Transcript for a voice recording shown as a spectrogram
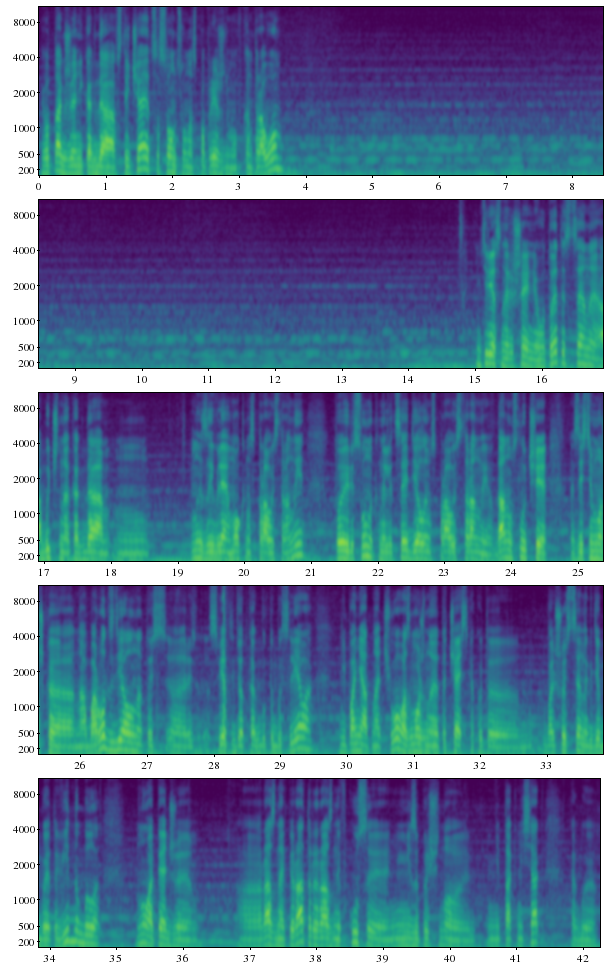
И вот также они, когда встречаются, солнце у нас по-прежнему в контровом. Интересное решение вот у этой сцены. Обычно, когда мы заявляем окна с правой стороны, то и рисунок на лице делаем с правой стороны. В данном случае здесь немножко наоборот сделано, то есть э, свет идет как будто бы слева, непонятно от чего, возможно, это часть какой-то большой сцены, где бы это видно было. Ну, опять же, э, разные операторы, разные вкусы, не запрещено ни так, ни сяк, как бы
